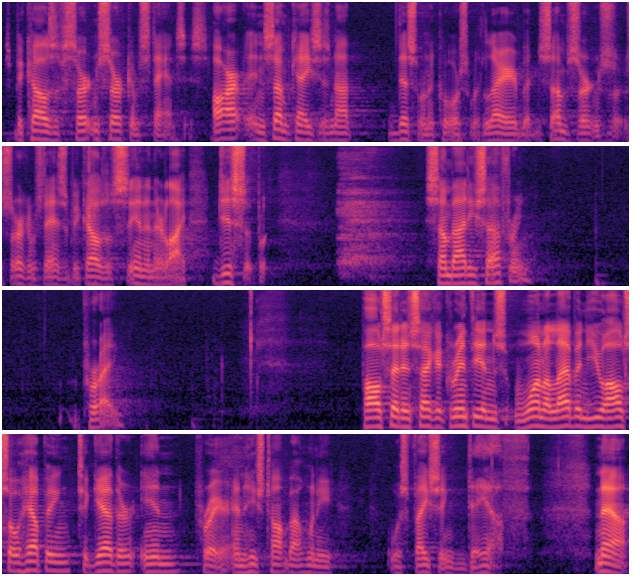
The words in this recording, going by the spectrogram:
it's because of certain circumstances, or in some cases, not this one, of course, with Larry, but in some certain circumstances because of sin in their life, discipline. Somebody suffering? Pray. Paul said in 2 Corinthians 1:11, you also helping together in prayer. And he's talking about when he was facing death. Now,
